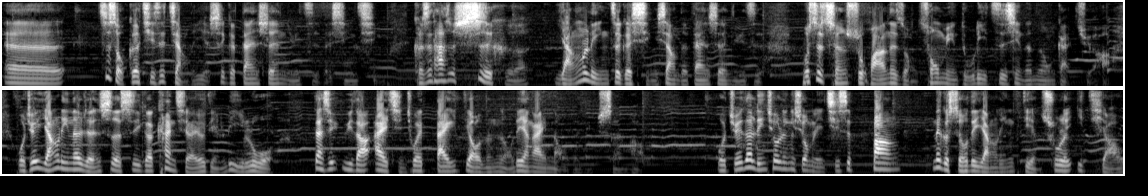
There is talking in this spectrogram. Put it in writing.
呃这首歌其实讲的也是个单身女子的心情，可是它是适合。杨林这个形象的单身女子，不是陈淑华那种聪明、独立、自信的那种感觉哈。我觉得杨林的人设是一个看起来有点利落，但是遇到爱情就会呆掉的那种恋爱脑的女生哈。我觉得林秋玲跟熊美玲其实帮那个时候的杨林点出了一条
